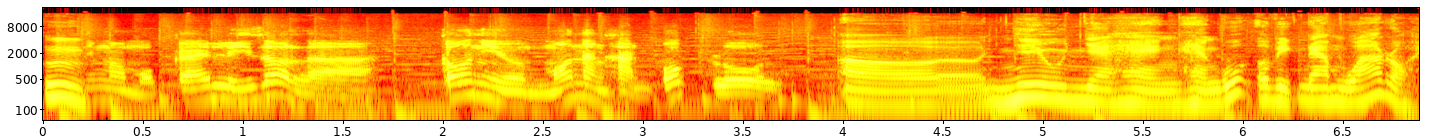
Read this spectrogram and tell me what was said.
Ừ. nhưng mà một cái lý do là có nhiều món ăn Hàn Quốc rồi. Ờ, nhiều nhà hàng Hàn Quốc ở Việt Nam quá rồi.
